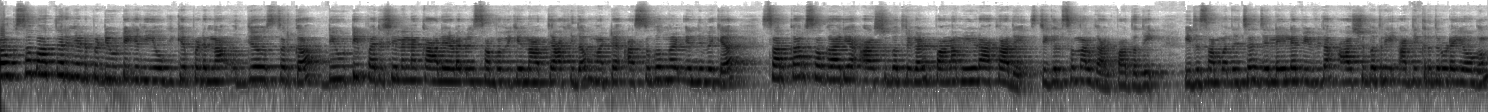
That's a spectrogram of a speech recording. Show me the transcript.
ലോക്സഭാ തെരഞ്ഞെടുപ്പ് ഡ്യൂട്ടിക്ക് നിയോഗിക്കപ്പെടുന്ന ഉദ്യോഗസ്ഥർക്ക് ഡ്യൂട്ടി പരിശീലന കാലയളവിൽ സംഭവിക്കുന്ന അത്യാഹിതം മറ്റ് അസുഖങ്ങൾ എന്നിവയ്ക്ക് സർക്കാർ സ്വകാര്യ ആശുപത്രികൾ പണം ഈടാക്കാതെ ചികിത്സ നൽകാൻ പദ്ധതി. ഇത് സംബന്ധിച്ച് ജില്ലയിലെ വിവിധ ആശുപത്രി അധികൃതരുടെ യോഗം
